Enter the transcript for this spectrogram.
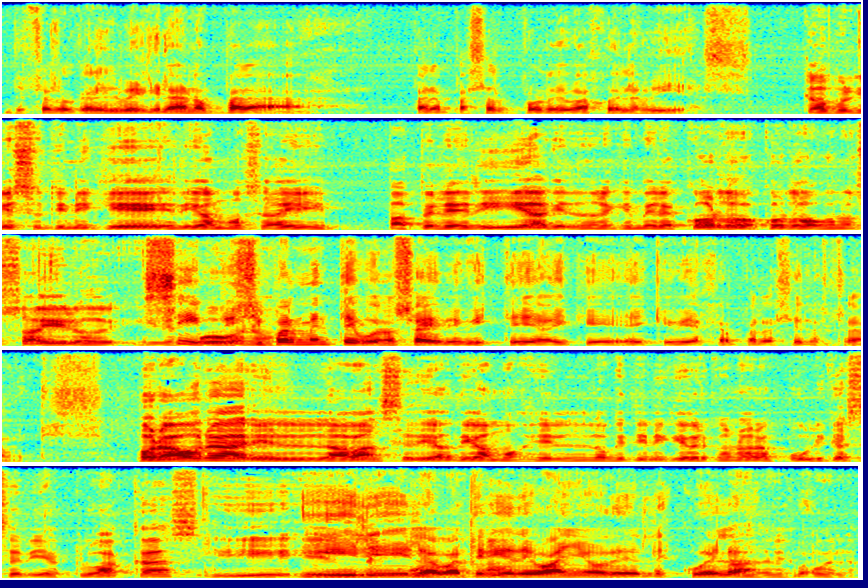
de Ferrocarril Belgrano para, para pasar por debajo de las vías. Claro, porque eso tiene que, digamos, hay papelería que tendrán que enviar a Córdoba, Córdoba a Buenos Aires y Sí, principalmente Buenos Aires, viste, hay que, hay que viajar para hacer los trámites. Por ahora el avance, digamos, lo que tiene que ver con obra pública sería cloacas y... Y la, batería de baño de la escuela. Ah, de la escuela.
